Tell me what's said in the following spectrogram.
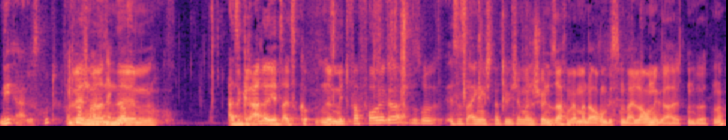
Nee, alles gut. Ich mach Wenn man, ähm, also gerade jetzt als ne, Mitverfolger, so ist es eigentlich natürlich immer eine schöne Sache, wenn man da auch ein bisschen bei Laune gehalten wird, ne?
